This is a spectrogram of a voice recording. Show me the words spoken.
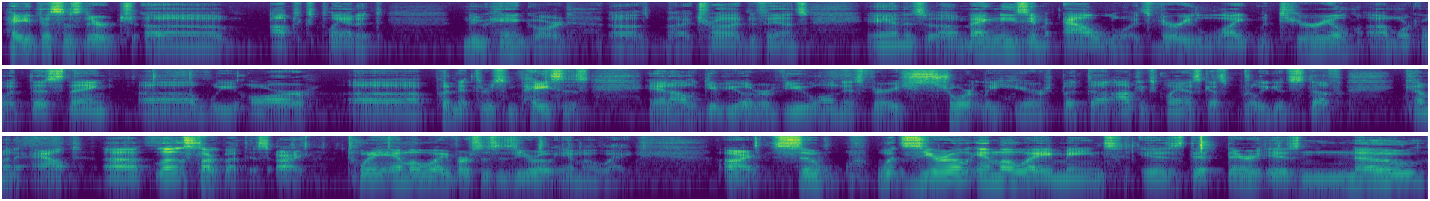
Hey, this is their uh, Optics Planet new handguard uh, by Trybe Defense, and it's uh, magnesium alloy. It's very light material. I'm working with this thing. Uh, we are uh, putting it through some paces, and I'll give you a review on this very shortly here. But uh, Optics Planet's got some really good stuff coming out. Let's talk about this. All right, 20 MOA versus zero MOA. All right, so what zero MOA means is that there is no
